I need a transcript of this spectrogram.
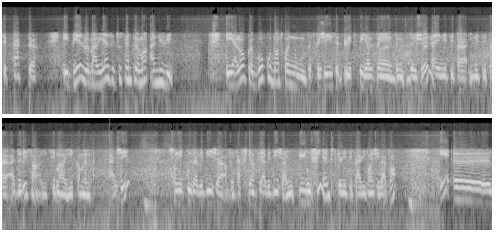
cet acte, eh bien, le mariage est tout simplement annulé. Et alors que beaucoup d'entre nous, parce que j'ai eu l'expérience d'un jeune, il n'était pas, pas adolescent, il s'est marié quand même âgé. Son épouse avait déjà, enfin sa fiancée avait déjà une, une fille, hein, puisqu'elle n'était pas à l'évangile avant. Et euh,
